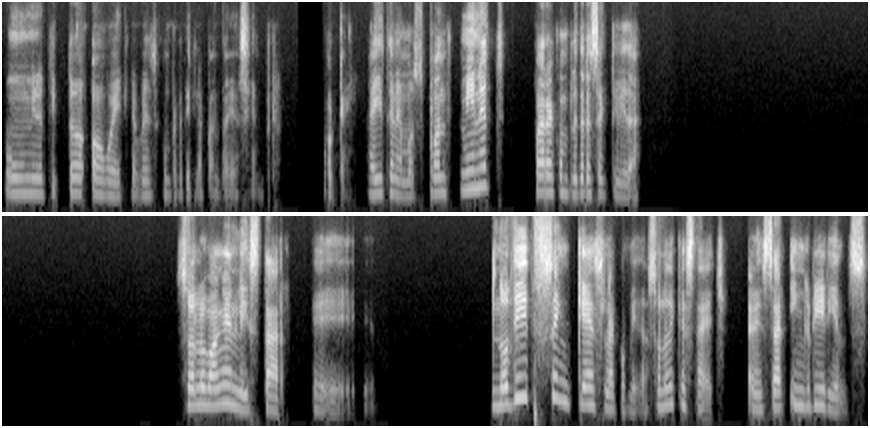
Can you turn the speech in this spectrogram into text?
Un minutito. Oh, wait, le voy a compartir la pantalla siempre. Ok, ahí tenemos one minute para completar esa actividad. Solo van a enlistar. eh, no dicen qué es la comida, solo de qué está hecha. Enlistar ingredients.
